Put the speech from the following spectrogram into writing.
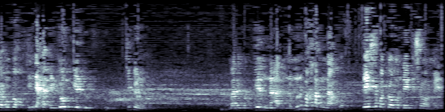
te mu bokk ci njaxate googu ngeen dul tudd ci mbirum ma ne ko génn na àdduna mu ne ma xam naa ko day sama doomu day di sama meen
